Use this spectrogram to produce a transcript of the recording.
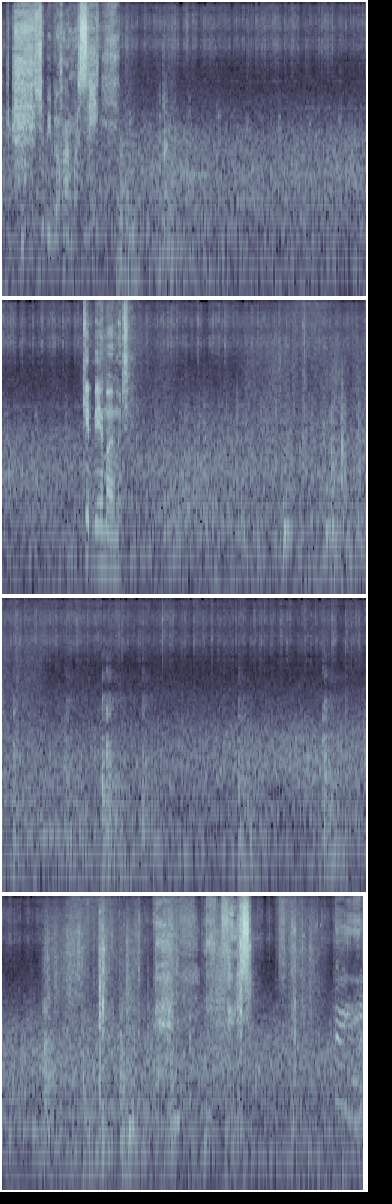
Should be behind my seat. Give me a moment. Thanks. Okay.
